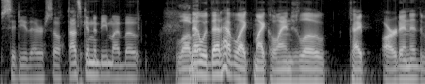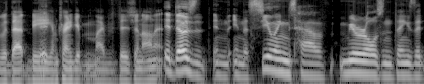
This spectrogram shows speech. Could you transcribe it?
city there. So that's gonna be my vote. Love Now, it. would that have like Michelangelo type art in it? Would that be? I'm trying to get my vision on it. It does in in the ceilings have murals and things that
